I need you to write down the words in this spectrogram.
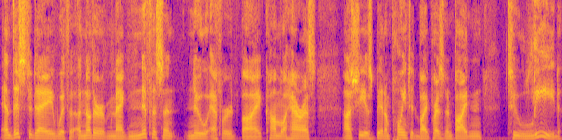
and this today with another magnificent new effort by Kamala Harris. Uh, she has been appointed by President Biden to lead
